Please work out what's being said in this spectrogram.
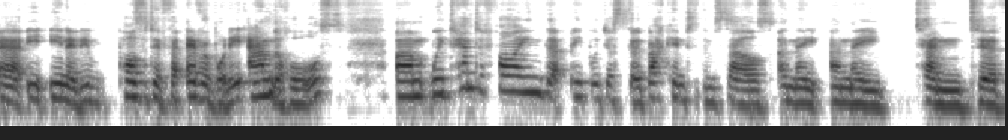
uh, you know, be positive for everybody and the horse, um, we tend to find that people just go back into themselves and they and they tend to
